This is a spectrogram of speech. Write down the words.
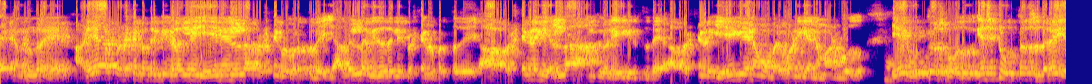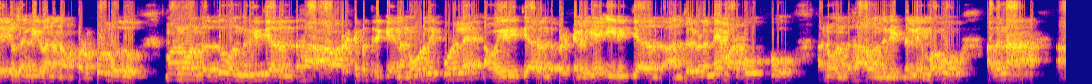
ಯಾಕಂತಂದ್ರೆ ಹಳೆಯ ಪ್ರಶ್ನೆ ಪತ್ರಿಕೆಗಳಲ್ಲಿ ಏನೆಲ್ಲ ಪ್ರಶ್ನೆಗಳು ಬರ್ತವೆ ಯಾವೆಲ್ಲ ವಿಧದಲ್ಲಿ ಪ್ರಶ್ನೆಗಳು ಬರ್ತದೆ, ಆ ಪ್ರಶ್ನೆಗಳಿಗೆ ಎಲ್ಲಾ ಅಂಕಗಳು ಹೇಗಿರ್ತದೆ, ಆ ಪ್ರಶ್ನೆಗಳಿಗೆ ಹೇಗೆ ನಾವು ಬರವಣಿಗೆಯನ್ನ ಮಾಡ್ಬೋದು, ಹೇಗೆ ಉತ್ತರಿಸ್ಬೋದು, ಎಷ್ಟು ಉತ್ತರಿಸಿದರೆ ಎಷ್ಟು ಸಂಖ್ಯೆಗಳನ್ನ ನಾವು ಪಡ್ಕೊಳ್ಬಹುದು ಅನ್ನುವಂಥದ್ದು ಒಂದು ರೀತಿಯಾದಂತಹ ಆ ಪ್ರಶ್ನೆ ಪತ್ರಿಕೆಯನ್ನ ನೋಡದೆ ಕೂಡಲೇ ನಾವು ಈ ರೀತಿಯಾದಂತಹ ಪ್ರಶ್ನೆಗಳಿಗೆ ಈ ರೀತಿಯಾದಂತಹ ಆನ್ಸರ್ಗಳನ್ನೇ ಮಾಡಬೇಕು ಅನ್ನುವಂತಹ ಒಂದು ನಿಟ್ಟಿನಲ್ಲಿ ಮಗು ಅದನ್ನ ಆ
